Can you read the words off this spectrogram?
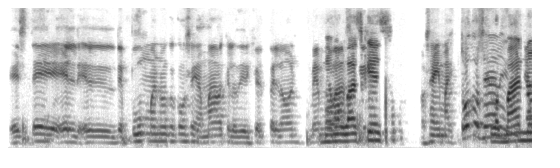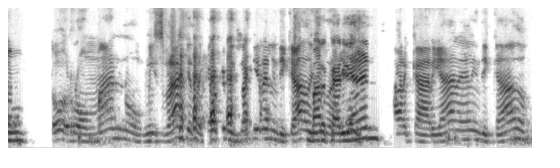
este, el, el, de Puma, no cómo se llamaba, que lo dirigió el pelón, Memo, Vázquez. O sea, todos eran Romano. Todo, Romano, Misraji, creo que Misraji era el indicado. Marcarían. Marcarían era el indicado.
